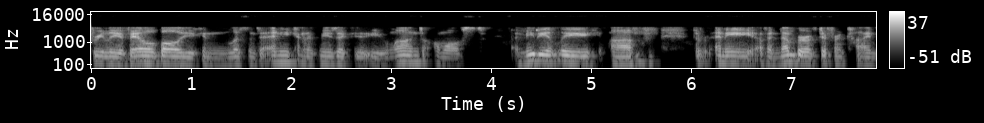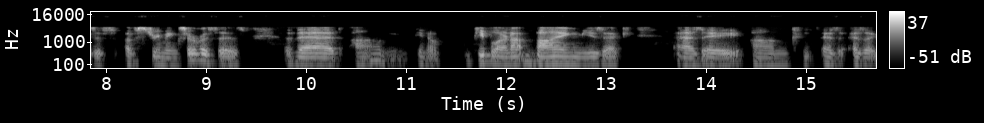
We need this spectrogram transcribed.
freely available. You can listen to any kind of music that you want almost immediately um, through any of a number of different kinds of, of streaming services that um, you know people are not buying music as a um, as, as a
